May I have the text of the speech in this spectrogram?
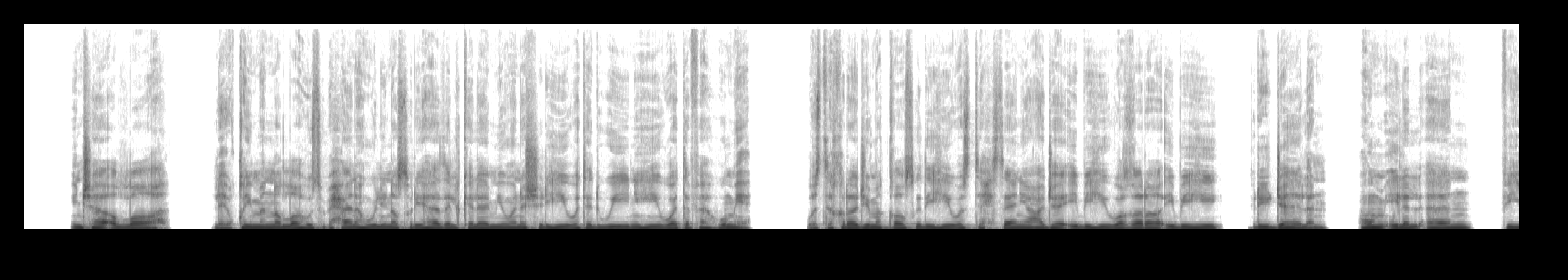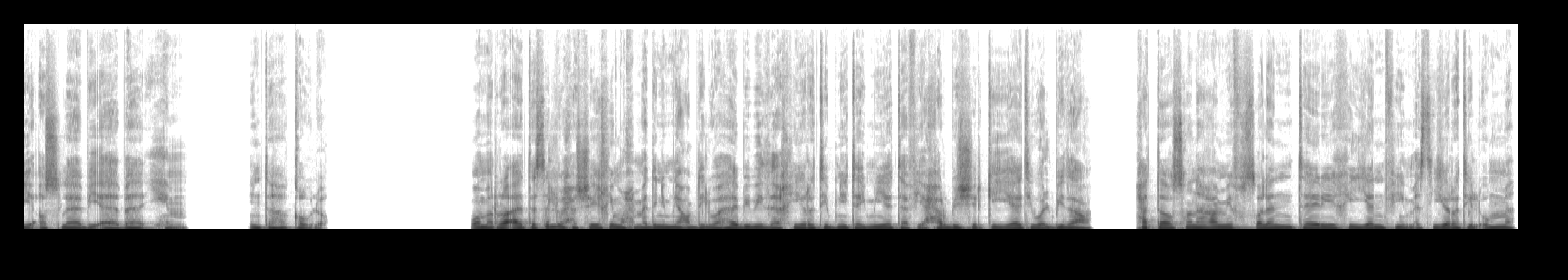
إن شاء الله ليقيمن الله سبحانه لنصر هذا الكلام ونشره وتدوينه وتفهمه واستخراج مقاصده واستحسان عجائبه وغرائبه رجالا هم إلى الآن في أصلاب آبائهم. انتهى قوله. ومن رأى تسلح الشيخ محمد بن عبد الوهاب بذخيرة ابن تيمية في حرب الشركيات والبدع حتى صنع مفصلا تاريخيا في مسيرة الأمة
